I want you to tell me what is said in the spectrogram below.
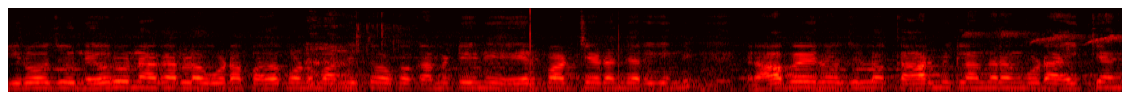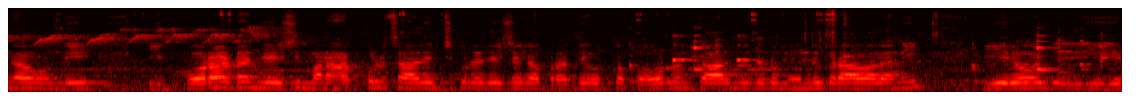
ఈరోజు నెహ్రూ నగర్లో కూడా పదకొండు మందితో ఒక కమిటీని ఏర్పాటు చేయడం జరిగింది. రాబోయే రోజుల్లో కార్మికులందరం కూడా ఐక్యంగా ఉండి ఈ పోరాటం చేసి మన హక్కులు సాధించుకునే దిశగా ప్రతి ఒక్క పౌరులు కార్మికుడు ముందుకు రావాలని ఈ రోజు ఈ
